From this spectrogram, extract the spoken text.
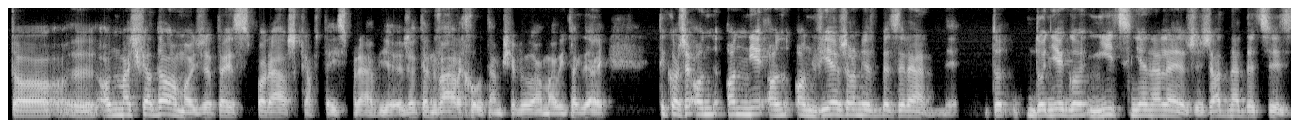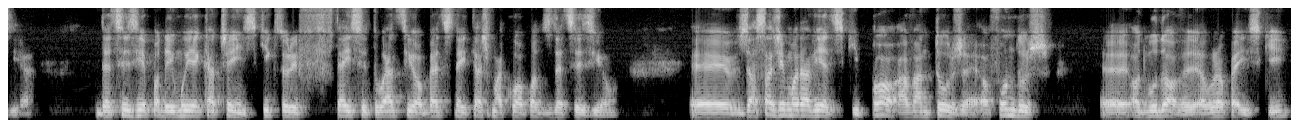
to e, on ma świadomość, że to jest porażka w tej sprawie, że ten warchoł tam się wyłamał i tak dalej. Tylko, że on, on, nie, on, on wie, że on jest bezradny. Do, do niego nic nie należy, żadna decyzja. Decyzję podejmuje Kaczyński, który w tej sytuacji obecnej też ma kłopot z decyzją. E, W zasadzie Morawiecki po awanturze o fundusz e, odbudowy europejski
